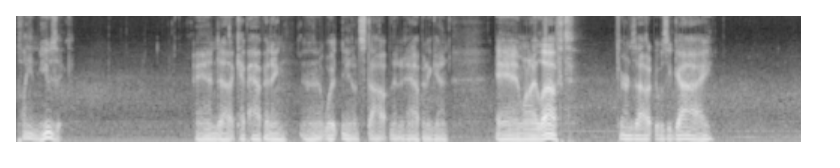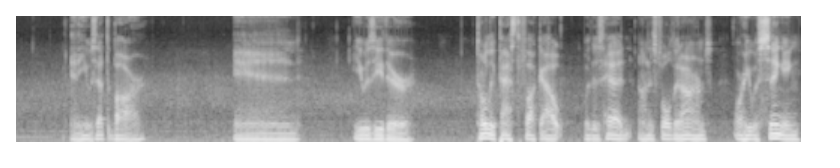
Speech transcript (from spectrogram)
playing music. And uh, it kept happening, and it would, you know, it stopped, and then it happened again. And when I left, turns out it was a guy, and he was at the bar, and he was either totally passed the fuck out with his head on his folded arms, or he was singing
